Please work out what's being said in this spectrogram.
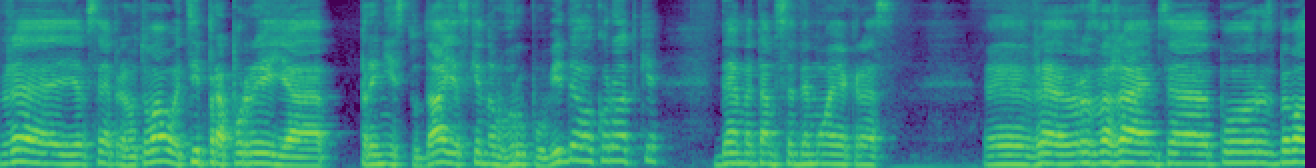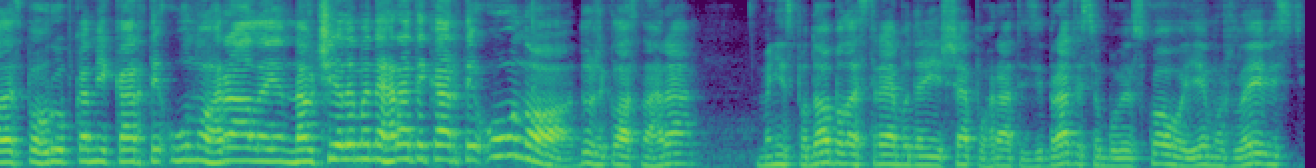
Вже я все приготував. Оці прапори я приніс туди, я скинув групу відео коротке, де ми там сидимо якраз. Е, Вже розважаємося, порозбивались по групкам і карти Uno грали. Навчили мене грати карти Uno. Дуже класна гра. Мені сподобалась, треба буде її ще пограти. Зібратися обов'язково, є можливість.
